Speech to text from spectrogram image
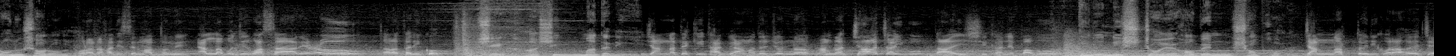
অনুসরণ। কোরআন হাদিসের মাধ্যমে আল্লাহ তাড়াতাড়ি কর। শেখ হাসিম মাদানী। জান্নাতে কি থাকবে আমাদের জন্য? আমরা যা চাইব তাই সেখানে পাবো। তিনি নিশ্চয় হবেন সফল। জান্নাত তৈরি করা হয়েছে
